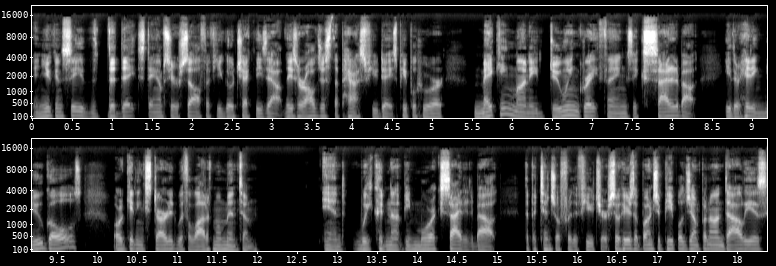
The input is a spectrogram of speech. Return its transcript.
And you can see the, the date stamps yourself if you go check these out. These are all just the past few days. People who are making money, doing great things, excited about either hitting new goals or getting started with a lot of momentum. And we could not be more excited about the potential for the future. So here's a bunch of people jumping on Dahlia's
